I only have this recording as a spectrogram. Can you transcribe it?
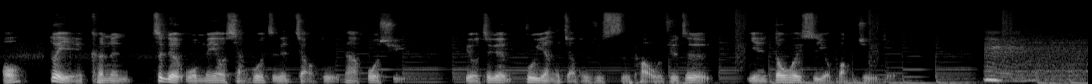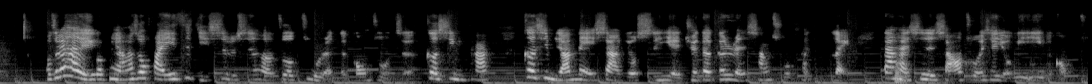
哦，对，可能这个我没有想过这个角度，那或许有这个不一样的角度去思考，我觉得这也都会是有帮助的。嗯，我这边还有一个朋友，他说怀疑自己适不适合做助人的工作者，个性他个性比较内向，有时也觉得跟人相处很累，但还是想要做一些有意义的工作。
